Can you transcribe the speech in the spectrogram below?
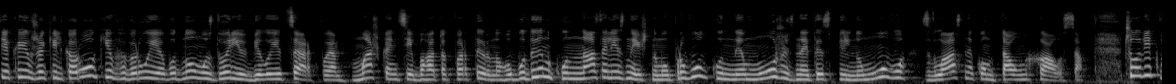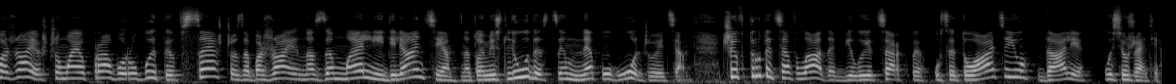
Конфлікт, який вже кілька років вирує в одному з дворів Білої церкви. Мешканці багатоквартирного будинку на залізничному провулку не можуть знайти спільну мову з власником таунхауса. Чоловік вважає, що має право робити все, що забажає на земельній ділянці. Натомість люди з цим не погоджуються. Чи втрутиться влада Білої церкви у ситуацію? Далі у сюжеті.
